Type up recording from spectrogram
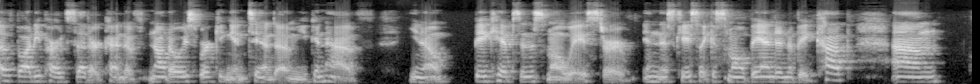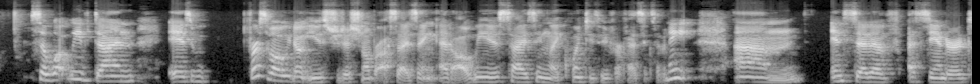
of body parts that are kind of not always working in tandem. You can have, you know, big hips and a small waist, or in this case, like a small band and a big cup. Um, so what we've done is first of all, we don't use traditional bra sizing at all. We use sizing like one, two, three, four, five, six, seven, eight, um, instead of a standard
